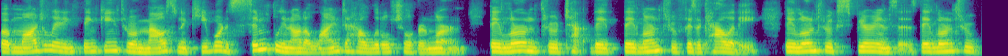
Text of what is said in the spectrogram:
but modulating thinking through a mouse and a keyboard is simply not aligned to how little children learn. They learn through ta- they they learn through physicality. They learn through experiences. They learn through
